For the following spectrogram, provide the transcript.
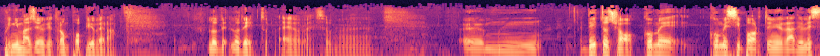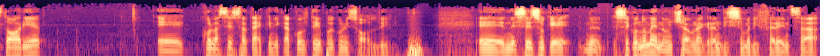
quindi immagino che tra un po' pioverà. L'ho, de- l'ho detto. Eh, vabbè, insomma, ehm, detto ciò, come, come, si portano in radio le storie? Eh, con la stessa tecnica, col tempo e con i soldi. Eh, nel senso che secondo me non c'è una grandissima differenza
